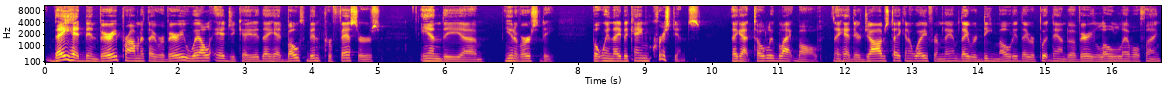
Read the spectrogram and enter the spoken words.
they had been very prominent, they were very well educated, they had both been professors in the uh, university. But when they became Christians, they got totally blackballed. They had their jobs taken away from them. They were demoted. They were put down to a very low level thing.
